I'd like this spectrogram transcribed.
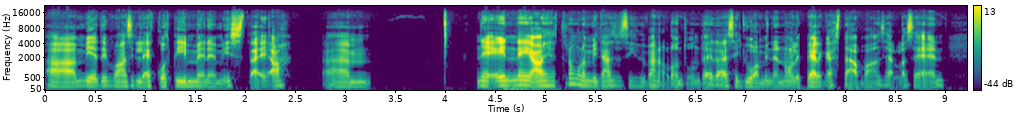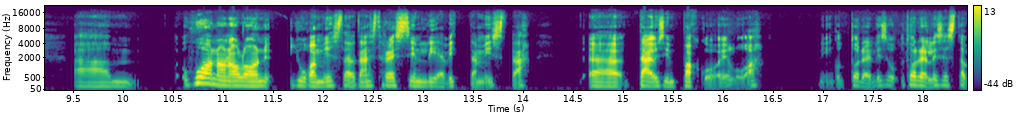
ää, mietin vaan sille kotiin menemistä ja äm, ne, ei, ne ei aiheuttanut mulle mitään sellaisia hyvän olon tunteita ja se juominen oli pelkästään vaan sellaiseen äm, huonon olon juomista, jotain stressin lievittämistä, ää, täysin pakoilua niin kuin todellisu- todellisesta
